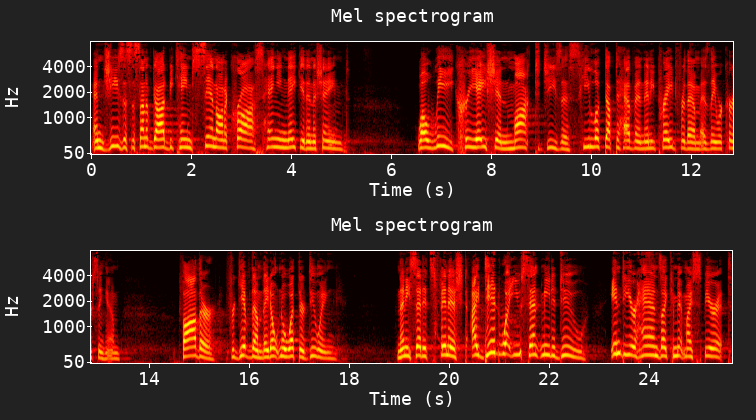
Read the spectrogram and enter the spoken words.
and Jesus, the Son of God, became sin on a cross, hanging naked and ashamed. While we, creation, mocked Jesus, He looked up to heaven and He prayed for them as they were cursing Him. Father, forgive them. They don't know what they're doing. And then he said, it's finished. I did what you sent me to do. Into your hands I commit my spirit.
